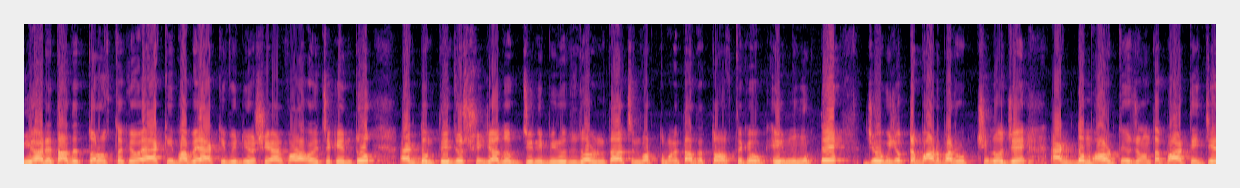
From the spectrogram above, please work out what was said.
বিহারে, তাদের তরফ থেকেও একইভাবে একই ভিডিও শেয়ার করা হয়েছে। কিন্তু একদম তেজস্বী যাদব যিনি বিরোধী দলনেতা আছেন বর্তমানে, তাদের তরফ থেকেও। এই মুহূর্তে যে অভিযোগটা বারবার উঠছিল যে একদম ভারতীয় জনতা পার্টি যে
